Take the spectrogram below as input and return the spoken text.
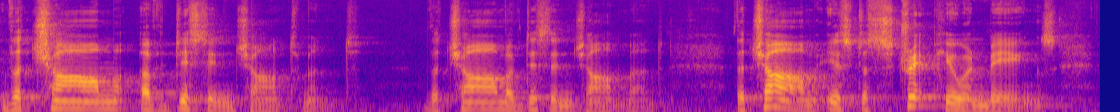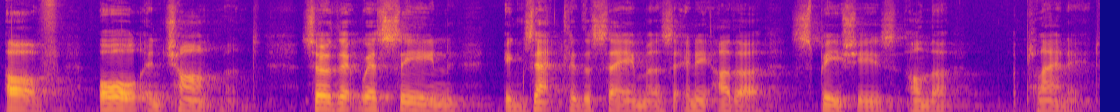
the charm of disenchantment. The charm of disenchantment. The charm is to strip human beings of all enchantment so that we're seen exactly the same as any other species on the planet.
